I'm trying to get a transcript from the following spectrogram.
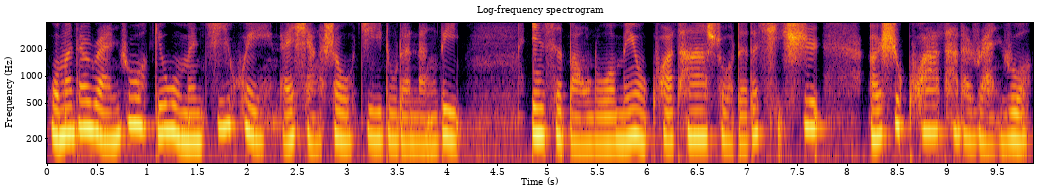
我们的软弱给我们机会来享受基督的能力。因此，保罗没有夸他所得的启示，而是夸他的软弱，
